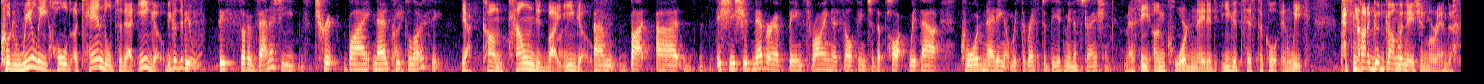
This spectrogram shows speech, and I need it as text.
could really hold a candle to that ego. Because this, this sort of vanity trip by Nancy right. Pelosi. Yeah, compounded by ego. Um, but uh, she should never have been throwing herself into the pot without coordinating it with the rest of the administration. Messy, uncoordinated, egotistical, and weak. That's not a good combination, Miranda.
